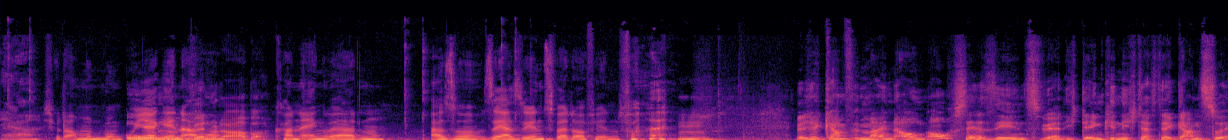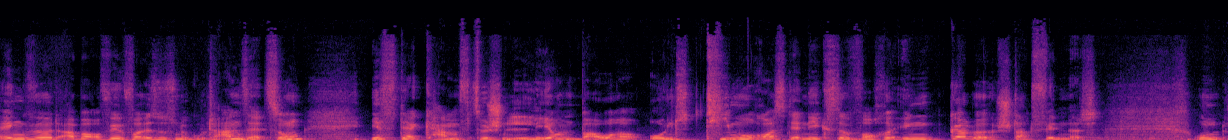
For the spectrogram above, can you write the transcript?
Ja, ich würde auch mit Monguia gehen, aber, wenn aber kann eng werden. Also sehr sehenswert auf jeden Fall. Mhm. Welcher Kampf in meinen Augen auch sehr sehenswert, ich denke nicht, dass der ganz so eng wird, aber auf jeden Fall ist es eine gute Ansetzung, ist der Kampf zwischen Leon Bauer und Timo Ross, der nächste Woche in Gölle stattfindet. Und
